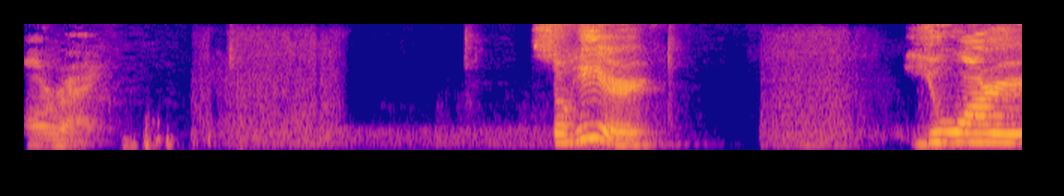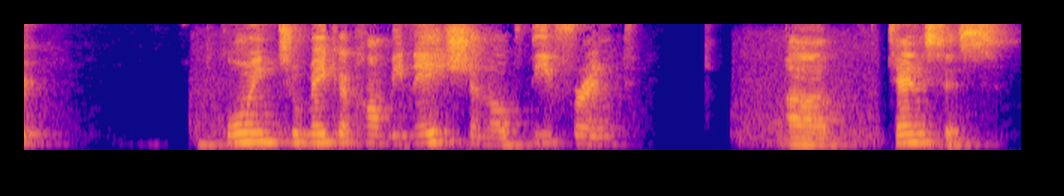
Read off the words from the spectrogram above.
All right. So here, you are going to make a combination of different uh, tenses.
